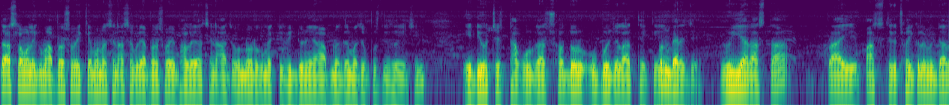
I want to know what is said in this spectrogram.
আসসালামু আলাইকুম আপনারা সবাই কেমন আছেন? আশা করি আপনারা সবাই ভালোই আছেন। আজ অন্যরকম একটি ভিডিও নিয়ে আপনাদের মাঝে উপস্থিত হয়েছি। এটি হচ্ছে ঠাকুরগাঁ সদর উপজেলা থেকে কোন ব্যারেজে? রুইয়া রাস্তা প্রায় পাঁচ থেকে ছয় কিলোমিটার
